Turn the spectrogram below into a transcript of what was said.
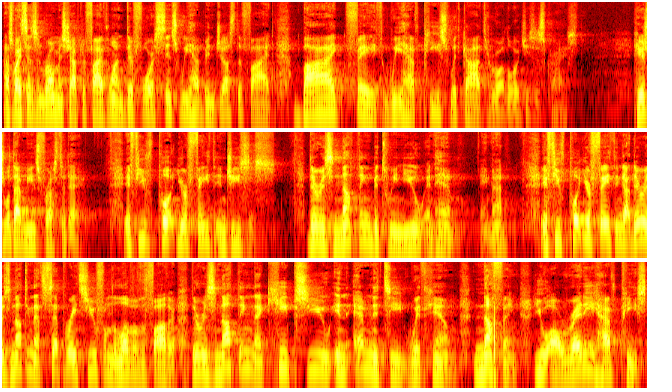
That's why it says in Romans chapter 5 1, therefore, since we have been justified by faith, we have peace with God through our Lord Jesus Christ. Here's what that means for us today. If you've put your faith in Jesus, there is nothing between you and him. Amen. If you've put your faith in God, there is nothing that separates you from the love of the Father. There is nothing that keeps you in enmity with Him. Nothing. You already have peace.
